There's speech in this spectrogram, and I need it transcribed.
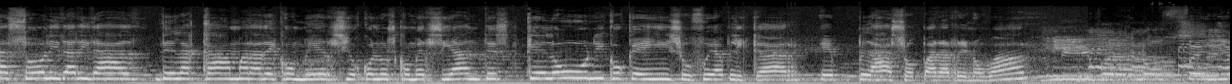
La solidaridad de la Cámara de Comercio con los comerciantes que lo único que hizo fue aplicar el plazo para renovar. Líbranos, Señor.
